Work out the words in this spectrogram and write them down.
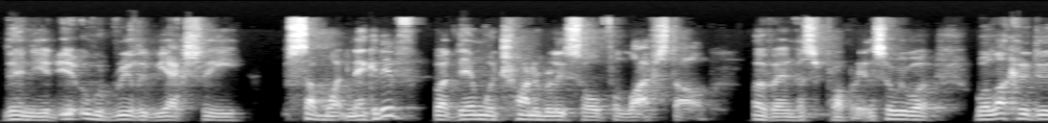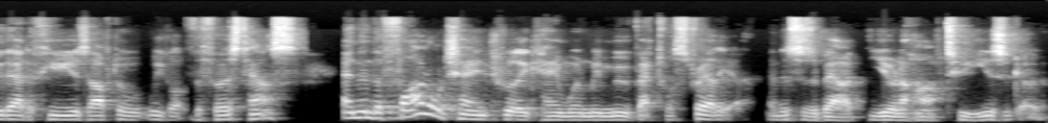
then it would really be actually somewhat negative. But then we're trying to really solve for lifestyle over investment property, and so we were we're lucky to do that a few years after we got the first house. And then the final change really came when we moved back to Australia, and this is about a year and a half, two years ago.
